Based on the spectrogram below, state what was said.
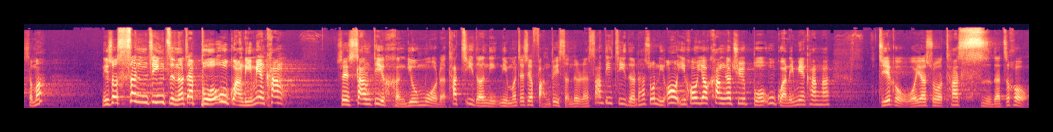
什么？你说圣经只能在博物馆里面看？”所以上帝很幽默的，他记得你你们这些反对神的人，上帝记得他说你哦，以后要看要去博物馆里面看看。结果我要说，他死了之后，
